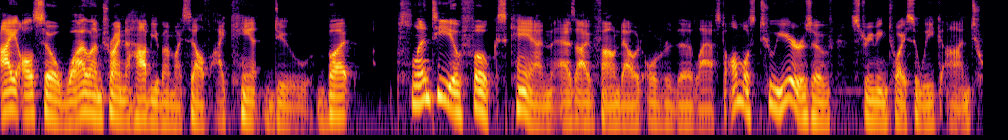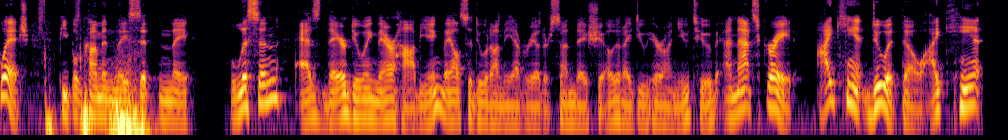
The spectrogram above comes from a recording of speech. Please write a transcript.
I also, while I'm trying to hobby by myself, I can't do. But plenty of folks can, as I've found out over the last almost two years of streaming twice a week on Twitch. People come and they sit and they listen as they're doing their hobbying. They also do it on the Every Other Sunday show that I do here on YouTube, and that's great. I can't do it though. I can't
